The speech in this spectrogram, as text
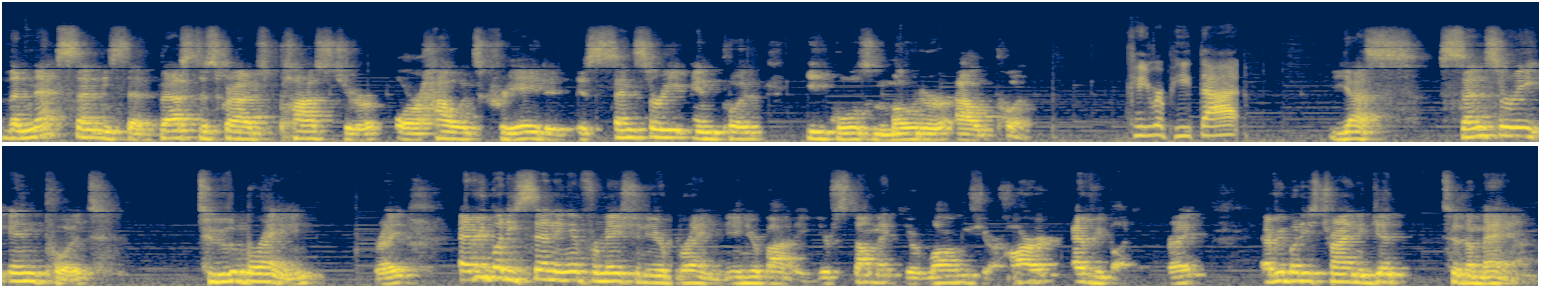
the next sentence that best describes posture or how it's created is sensory input equals motor output. Can you repeat that? Yes. Sensory input to the brain, right? Everybody's sending information to your brain, in your body, your stomach, your lungs, your heart, everybody, right? Everybody's trying to get to the man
